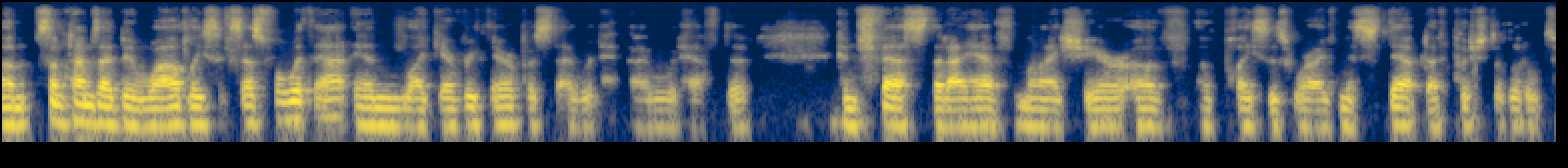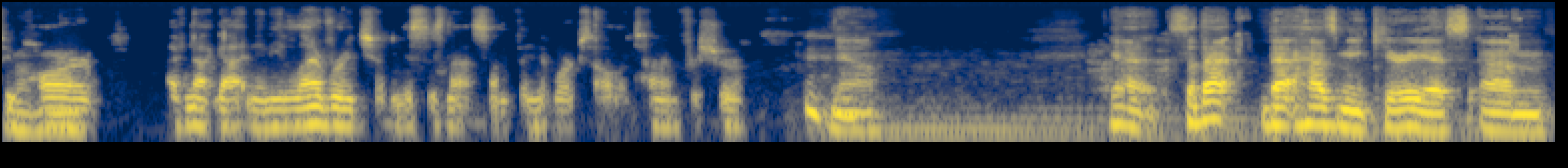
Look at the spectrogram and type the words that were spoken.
Um, sometimes I've been wildly successful with that, and like every therapist, I would I would have to confess that I have my share of, of places where I've misstepped. I've pushed a little too mm-hmm. hard. I've not gotten any leverage. I mean, this is not something that works all the time for sure. Mm-hmm. Yeah, yeah. So that that has me curious. Um,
